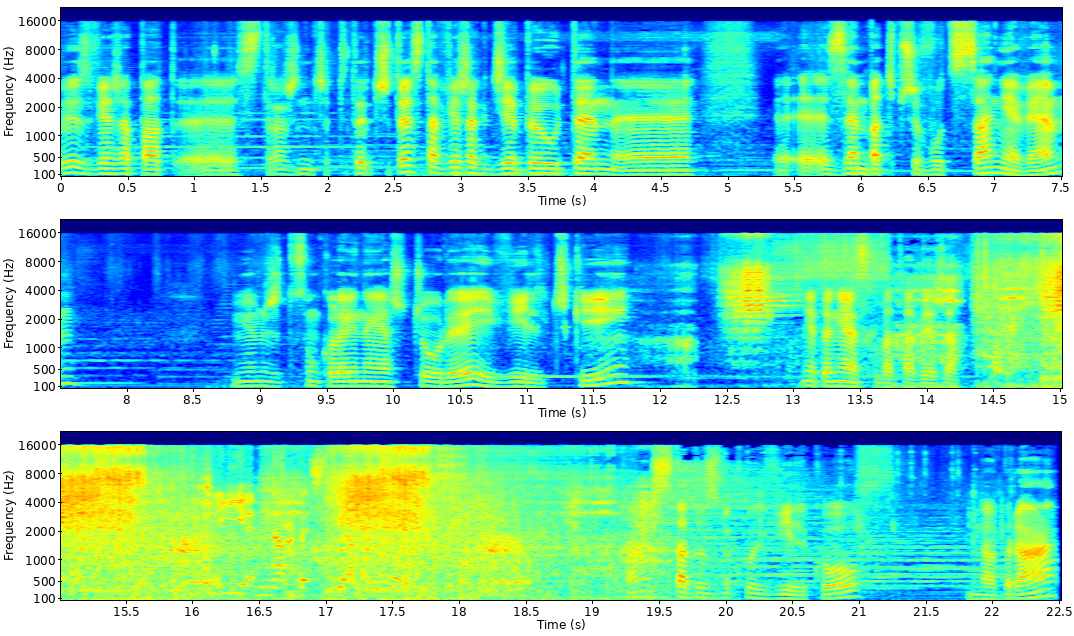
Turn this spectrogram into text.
Tu jest wieża e, strażnicza. Czy to, czy to jest ta wieża, gdzie był ten e, e, e, zębacz przywódca? Nie wiem. Wiem, że tu są kolejne jaszczury i wilczki. Nie, to nie jest chyba ta wieża. Jedna bestia mniej. Tam jest stado zwykłych wilków. Dobra.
